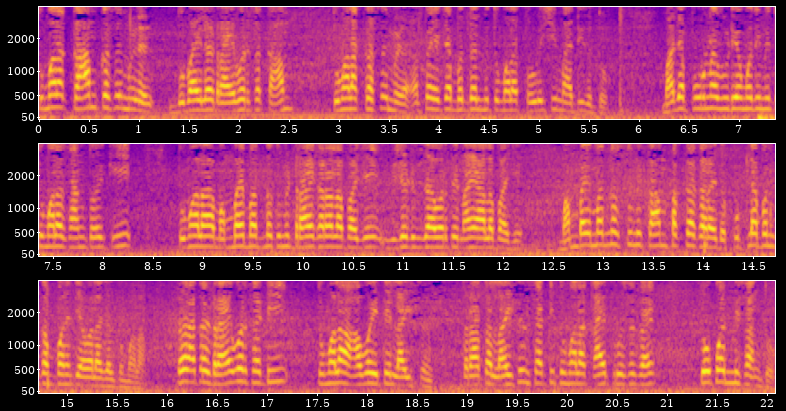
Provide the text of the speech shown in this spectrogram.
तुम्हाला काम कसं मिळेल? दुबईला ड्रायव्हरचं काम तुम्हाला कसं मिळेल? आता याच्याबद्दल मी तुम्हाला थोडीशी माहिती देतो. माझ्या पूर्ण व्हिडिओमध्ये मी तुम्हाला सांगतोय की तुम्हाला मुंबईमधनं तुम्ही ट्राय करायला पाहिजे. विजिट विजावरती नाही आलं पाहिजे. मुंबईमधनंच तुम्ही काम पक्का करायचं. कुठल्या पण कंपनीत यावं लागेल तुम्हाला. तर आता ड्रायव्हरसाठी तुम्हाला हवं इथे लायसन्स तर आता लायसन्ससाठी तुम्हाला काय प्रोसेस आहे? तो पण मी सांगतो.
